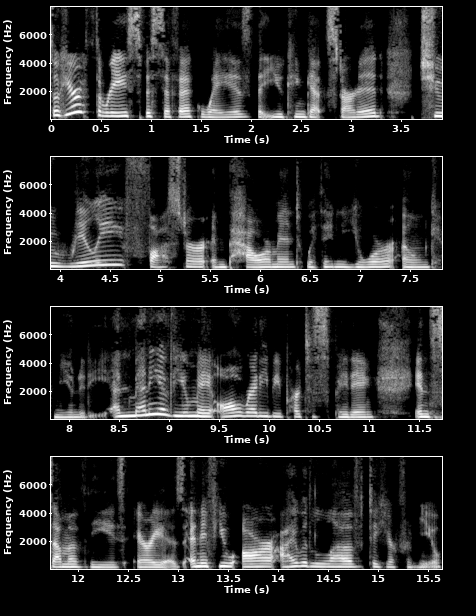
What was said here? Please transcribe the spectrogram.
So here are three specific ways that you can get started to really foster empowerment within your own community. And many of you may already be participating in some of these areas. And if you are, I would love to hear from you.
